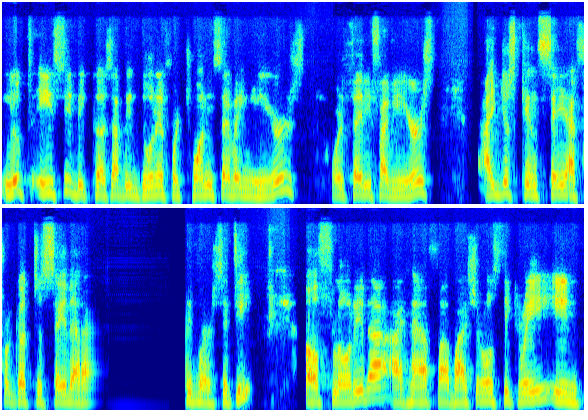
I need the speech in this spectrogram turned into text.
looks easy because I've been doing it for 27 years or 35 years. I just can't say, I forgot to say that I University of Florida. I have a bachelor's degree in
